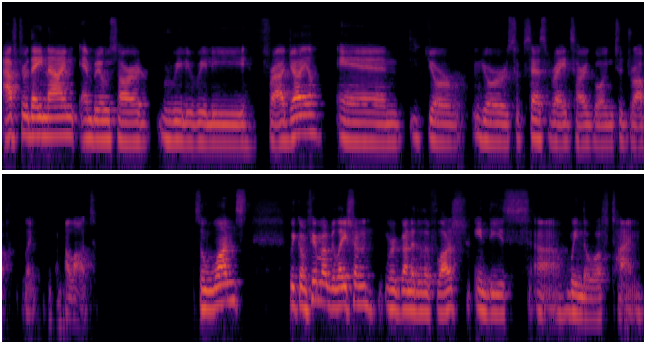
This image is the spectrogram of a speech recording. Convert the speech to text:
After day nine, embryos are really, really fragile and your your success rates are going to drop like a lot. So once we confirm ovulation, we're going to do the flush in this uh, window of time.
